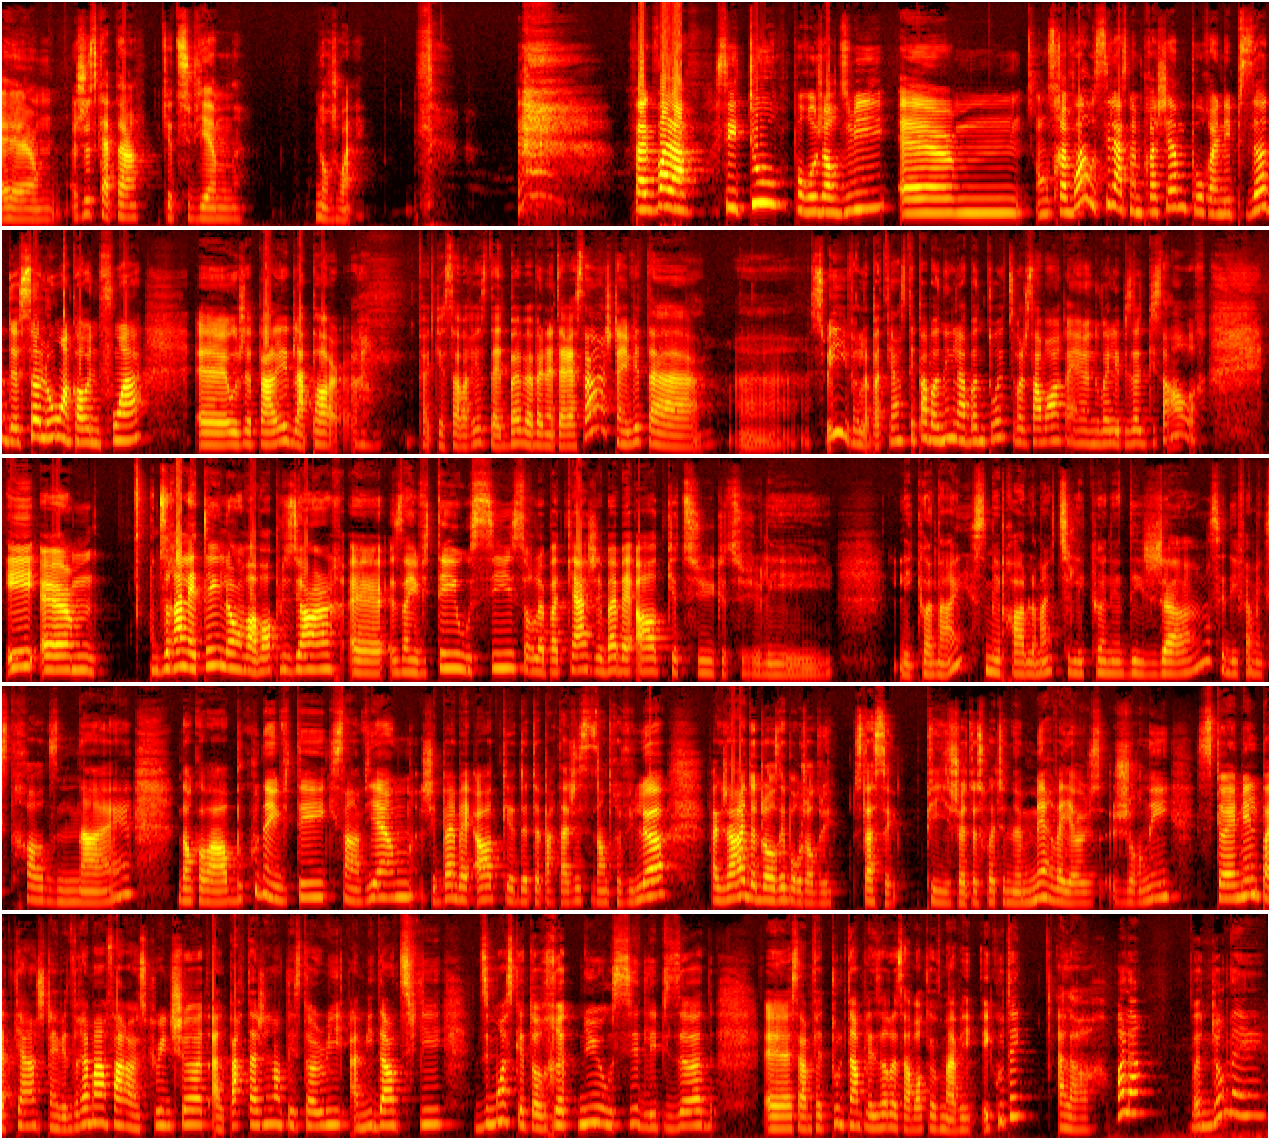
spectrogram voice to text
euh, jusqu'à temps que tu viennes nous rejoindre. fait que voilà, c'est tout pour aujourd'hui. Euh, on se revoit aussi la semaine prochaine pour un épisode de solo, encore une fois, euh, où je vais te parler de la peur. Fait que ça va risque d'être bien, bien, intéressant. Je t'invite à, suivre le podcast. Si t'es pas abonné, abonne-toi, tu vas le savoir quand il y a un nouvel épisode qui sort. Et euh, durant l'été, là, on va avoir plusieurs invités aussi sur le podcast. J'ai bien hâte que tu, que tu les les connaissent, mais probablement que tu les connais déjà. C'est des femmes extraordinaires. Donc, on va avoir beaucoup d'invités qui s'en viennent. J'ai bien, bien hâte de te partager ces entrevues-là. Fait que j'arrête de jaser pour aujourd'hui. C'est assez. Puis je te souhaite une merveilleuse journée. Si tu as aimé le podcast, je t'invite vraiment à faire un screenshot, à le partager dans tes stories, à m'identifier. Dis-moi ce que tu as retenu aussi de l'épisode. Euh, ça me fait tout le temps plaisir de savoir que vous m'avez écouté. Alors, voilà. Bonne journée.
